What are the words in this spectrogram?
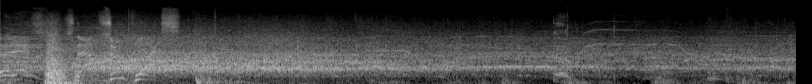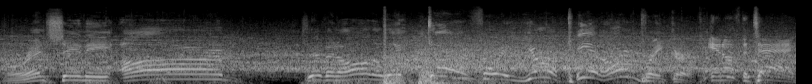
There it is. Snap suplex. Wrenching the arm. Driven all the way down for a European arm breaker. In off the tag.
